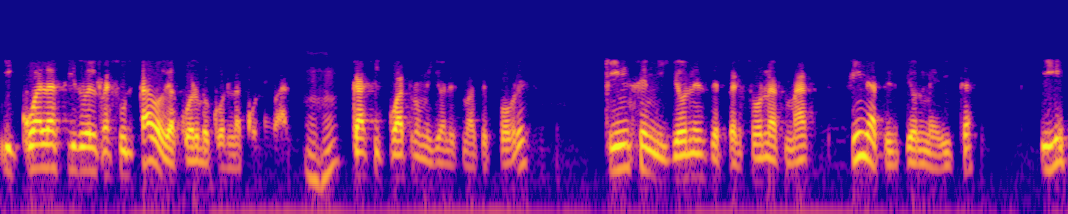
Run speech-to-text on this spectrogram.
¿Y cuál ha sido el resultado de acuerdo con la Coneval? Casi 4 millones más de pobres, 15 millones de personas más sin atención médica y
